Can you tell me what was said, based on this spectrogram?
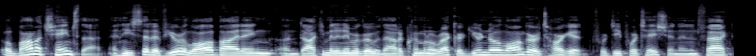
Obama changed that. And he said if you're a law abiding, undocumented immigrant without a criminal record, you're no longer a target for deportation. And in fact,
